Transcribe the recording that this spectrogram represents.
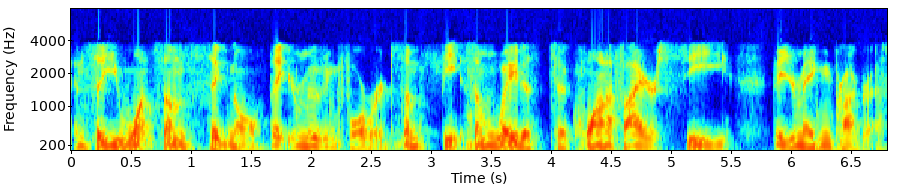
And so you want some signal that you're moving forward, some fe- some way to, to quantify or see that you're making progress.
